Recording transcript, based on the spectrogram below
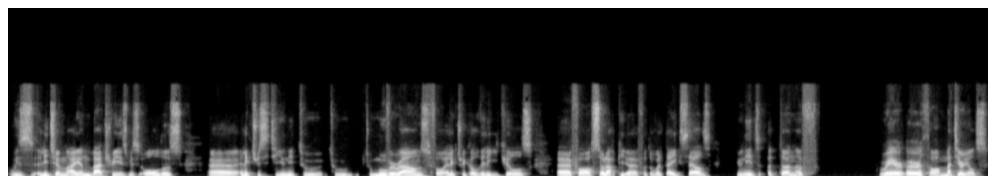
with lithium ion batteries, with all those uh, electricity you need to, to, to move around for electrical vehicles, uh, for solar uh, photovoltaic cells, you need a ton of rare earth or materials,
